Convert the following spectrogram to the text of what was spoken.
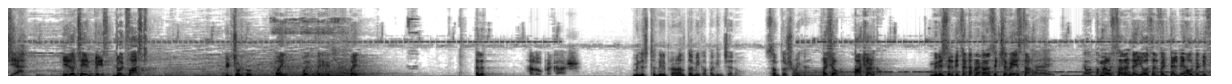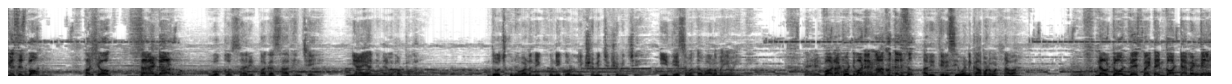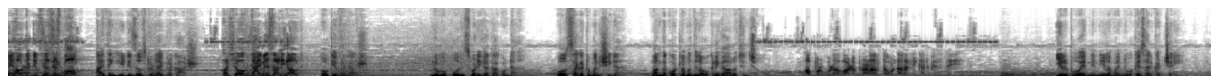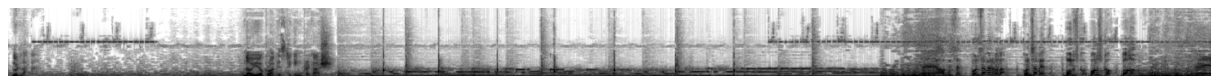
ఏదో చేయండి ప్లీజ్. డూ ఇట్ ఫాస్ట్ ఇటు చూడుకో. హలో హలో ప్రకాష్ మినిస్టర్ని ప్రాణాలతో మీకు అప్పగించాను. సంతోషమేగా అశోక్ మాట్లాడుకో. మినిస్టర్కి చట్ట ప్రకారం శిక్ష వేయిస్తాను. No surrender yourself and tell me how to defuse this bomb Ashok surrender ఒక్కోసారి పగ సాధించే న్యాయాన్ని నెలకొల్పగలం దోచుకునే వాళ్ళని కూనీకోరుల్ని క్షమించి క్షమించి ఈ దేశమంతా వాళ్ళమయమైంది వాడు అటువంటి వాడని నాకు తెలుసు. అది తెలిసి వాడిని కాపాడమంటున్నావా? Now don't waste my time god damn it tell me how to defuse this bomb I think he deserves to die Prakash Ashok time is running out okay Prakash నువ్వు పోలీస్ వాడిగా కాకుండా ఓ సగటు మనిషిగా వంద కోట్ల మందిలో ఒకటిగా ఆలోచించు. అప్పుడు కూడా వాడు ప్రాణాలతో ఉండాలని నీకు అనిపిస్తే. ఎరుపు వైర్ని నీలం వైర్ని ఒకేసారి కట్ చేయి. Good luck now your clock is ticking Prakash కొంచెం వేరు వల్ల కొంచెం వేరు బోలుసుకో బోలుసుకో బోలో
